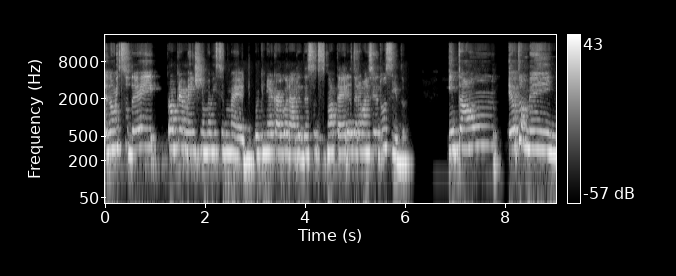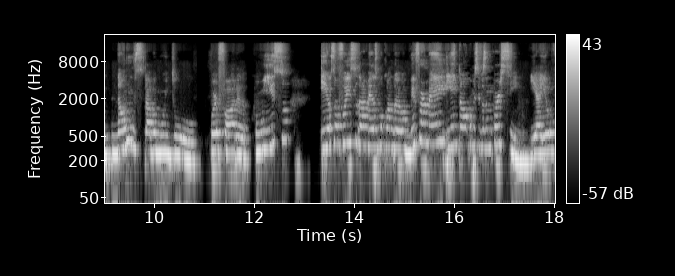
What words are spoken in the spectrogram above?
eu não estudei propriamente no meu ensino médio, porque minha carga horária dessas matérias era mais reduzida. Então, eu também não estudava muito por fora com isso, e eu só fui estudar mesmo quando eu me formei, e então eu comecei fazendo cursinho. E aí eu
